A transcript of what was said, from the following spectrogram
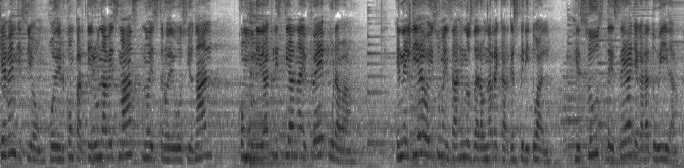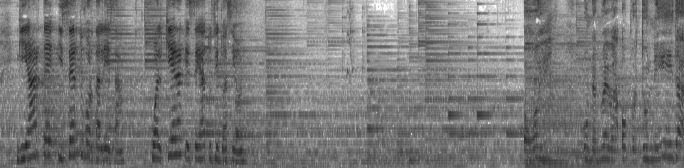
Qué bendición poder compartir una vez más nuestro devocional Comunidad Cristiana de Fe Urabá. En el día de hoy su mensaje nos dará una recarga espiritual. Jesús desea llegar a tu vida, guiarte y ser tu fortaleza, cualquiera que sea tu situación. Hoy una nueva oportunidad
